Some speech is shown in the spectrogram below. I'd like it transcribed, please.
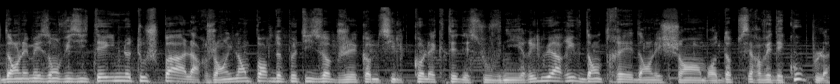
Dans les maisons visitées, il ne touche pas à l'argent, il emporte de petits objets comme s'il collectait des souvenirs. Il lui arrive d'entrer dans les chambres, d'observer des couples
